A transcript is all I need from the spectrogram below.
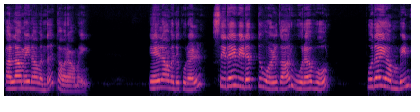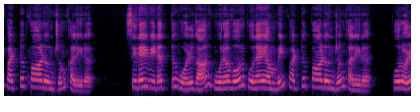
தள்ளாமைனா வந்து தவறாமை. ஏழாவது குரல். சிறைவிடத்து ஒழ்கார் உறவோர் புதையம்பின் பட்டுப்பாடொன்றும் களிறு. சிறைவிடத்து ஒழ்கார் உறவோர் புதையம்பின் பட்டுப்பாடொன்றும் களிறு பொருள்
